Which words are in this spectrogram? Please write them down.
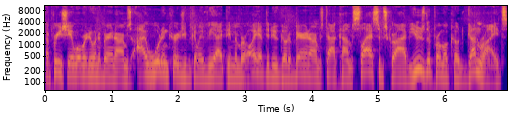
appreciate what we're doing at Bearing Arms, I would encourage you to become a VIP member. All you have to do, go to bearingarms.com slash subscribe, use the promo code GUNRIGHTS,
